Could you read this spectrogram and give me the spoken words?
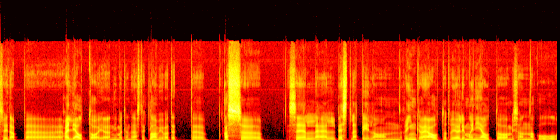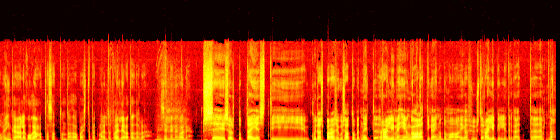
sõidab äh, ralliauto ja niimoodi nad ennast reklaamivad, et äh, kas äh, sellel Bestlapil on ringrajaautod või oli mõni auto, mis on nagu ringrajale kogemata sattunud, aga paistab, et mõeldud ralliradadele, mõni selline ka oli? see sõltub täiesti, kuidas parasjagu satub, et neid rallimehi on ka alati käinud oma igasuguste rallipillidega, et eh, noh,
